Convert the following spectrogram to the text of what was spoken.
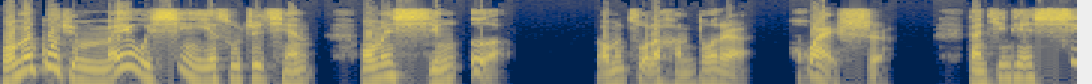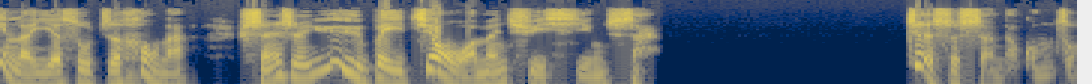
我们过去没有信耶稣之前。我们行恶，我们做了很多的坏事，但今天信了耶稣之后呢？神是预备叫我们去行善，这是神的工作。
